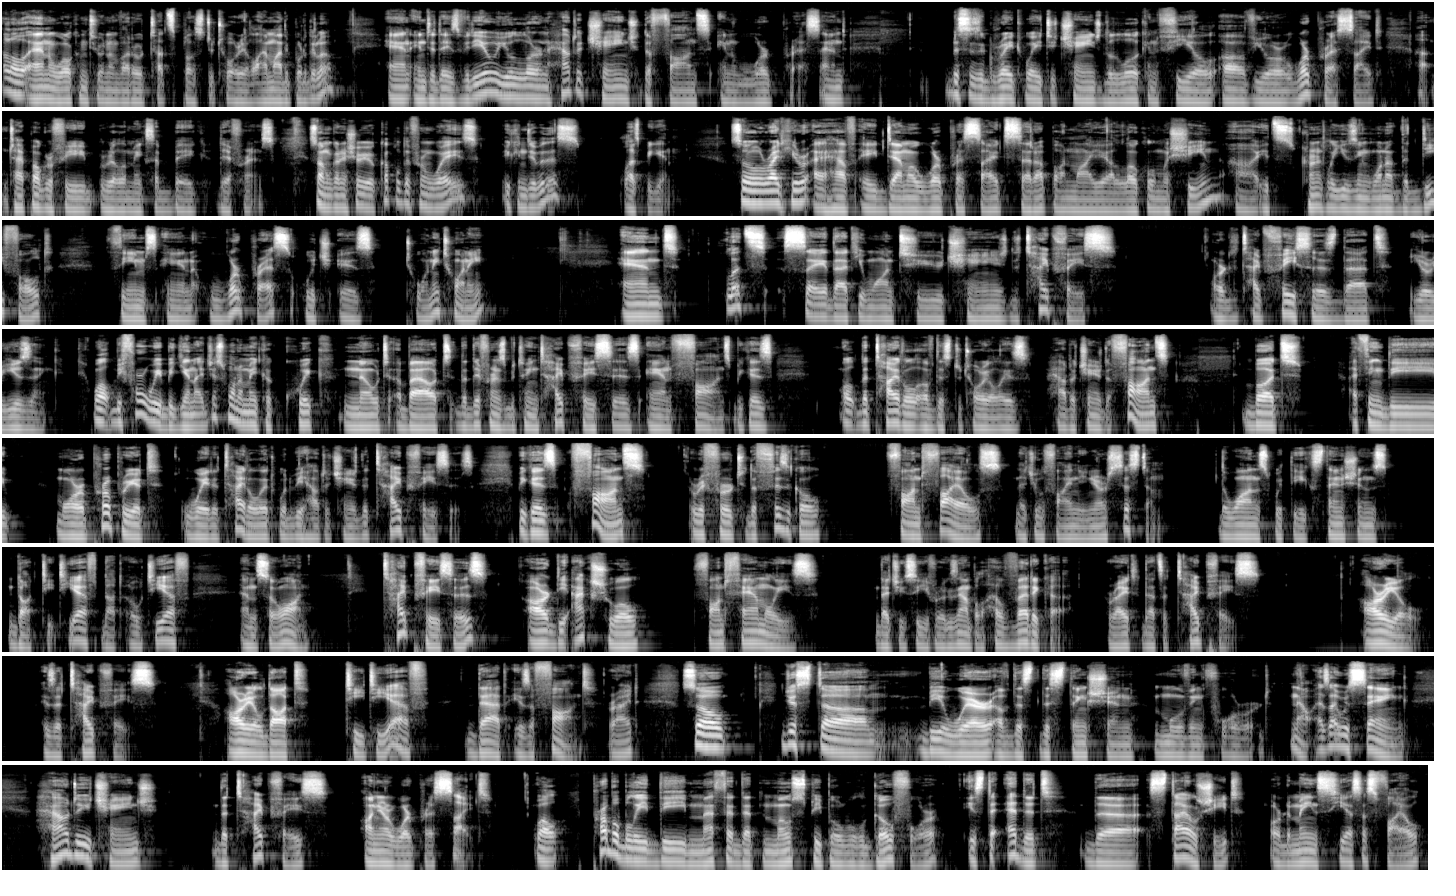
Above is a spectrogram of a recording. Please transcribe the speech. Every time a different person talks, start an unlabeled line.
Hello and welcome to an Envato Tuts Plus tutorial. I'm Adi Purdila and in today's video you'll learn how to change the fonts in WordPress and this is a great way to change the look and feel of your WordPress site. Uh, typography really makes a big difference. So I'm going to show you a couple different ways you can do this. Let's begin. So right here I have a demo WordPress site set up on my uh, local machine. Uh, it's currently using one of the default themes in WordPress, which is 2020. And let's say that you want to change the typeface or the typefaces that you're using. Well, before we begin, I just want to make a quick note about the difference between typefaces and fonts because, well, the title of this tutorial is how to change the fonts, but I think the more appropriate way to title it would be how to change the typefaces because fonts refer to the physical font files that you'll find in your system, the ones with the extensions .ttf, .otf, and so on. Typefaces are the actual font families that you see. For example, Helvetica, right? That's a typeface. Arial is a typeface. Arial.ttf, that is a font, right? So just um, be aware of this distinction moving forward. Now, as I was saying, how do you change the typeface on your WordPress site? Well, probably the method that most people will go for is to edit the style sheet or the main CSS file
